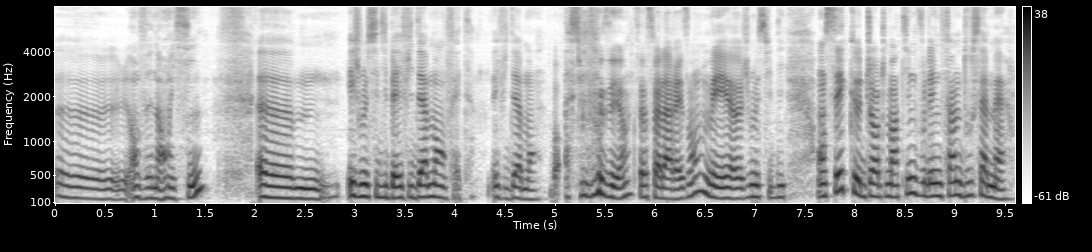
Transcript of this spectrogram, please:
euh, en venant ici. et je me suis dit, bah, évidemment, en fait, évidemment. Bon, à supposer hein, que ça soit la raison, mais je me suis dit, on sait que George Martin voulait une fin douce amère.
